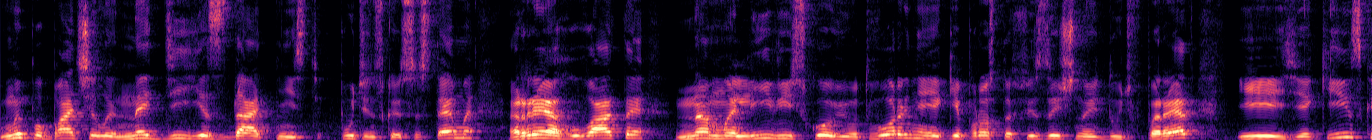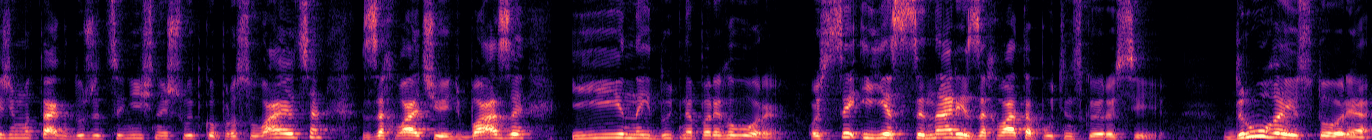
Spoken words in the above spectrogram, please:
ми побачили недієздатність путінської системи реагувати на малі військові утворення, які просто фізично йдуть вперед, і які, скажімо так, дуже цинічно і швидко просуваються, захвачують бази і не йдуть на переговори. Ось це і є сценарій захвата путінської Росії. Друга історія:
